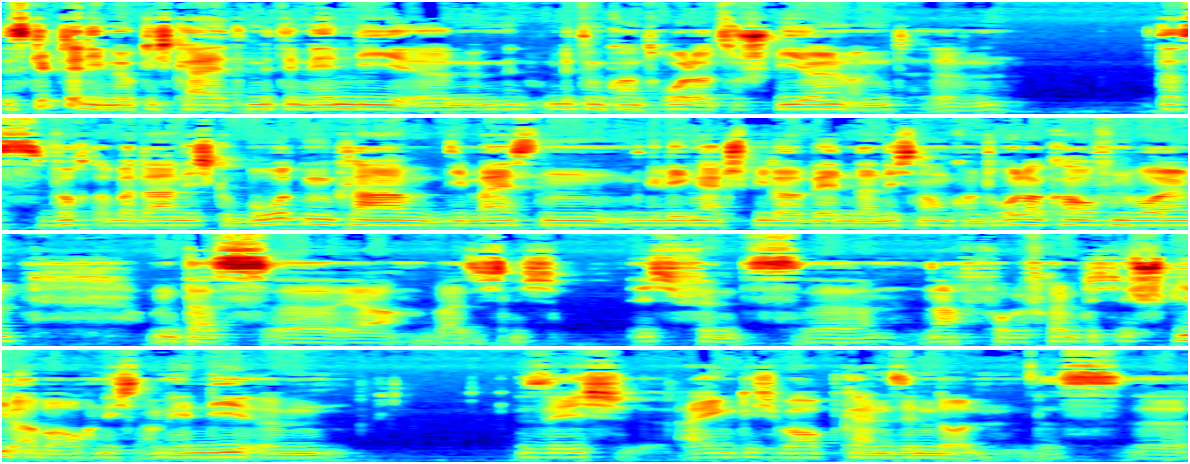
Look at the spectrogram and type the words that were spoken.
es gibt ja die Möglichkeit, mit dem Handy, äh, mit, mit, dem Controller zu spielen und ähm, das wird aber da nicht geboten. Klar, die meisten Gelegenheitsspieler werden dann nicht noch einen Controller kaufen wollen. Und das, äh, ja, weiß ich nicht. Ich find's äh, nach wie vor befremdlich. Ich spiele aber auch nicht am Handy. Ähm, sehe ich eigentlich überhaupt keinen Sinn drin. Das, äh,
